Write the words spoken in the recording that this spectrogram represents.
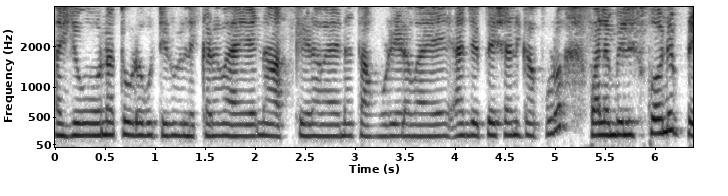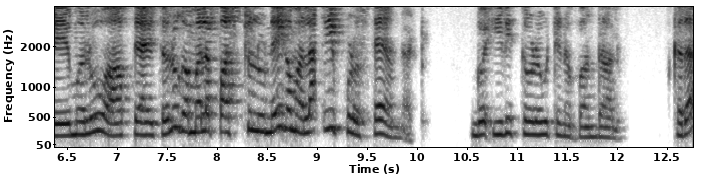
అయ్యో నా తోడబుట్టిన వాళ్ళు ఎక్కడ వాయే నా అక్క ఎడవాయే నా తమ్ముడు ఏడవాయే అని చెప్పేసి అని అప్పుడు వాళ్ళని పిలుచుకొని ప్రేమలు ఆప్యాయతలు ఇక మళ్ళీ ఫస్టులు ఉన్నాయి. ఇక మళ్ళీ ఇప్పుడు వస్తాయి అన్నట్టు. ఇవి తోడబుట్టిన బంధాలు. కదా?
